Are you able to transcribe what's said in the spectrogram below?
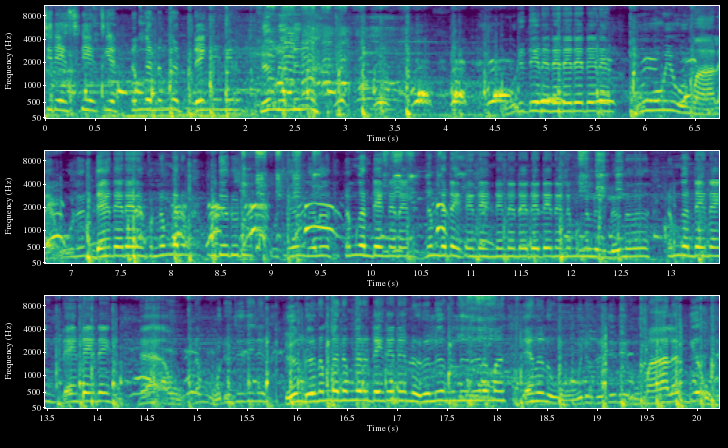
สีแดงสีแดงสีน้ำเงินน้ำเงินแดงแดงแดงเหลืองเหลืองเหลือง โอ้ยแดงแดงแดงแดงแดงแดงโอ้ยมาแล้วโอ้ยแดงแดงแดงน้ำเงินดูดูดูเหลืองเหลืองน้ำเงินแดงแดงแดงน้ำเงินแดงแดงแดงแดงแดงแดงแดงแดงน้ำเงินเหลืองเหลืองน้ำเงินแดงแดงแดงแดงแดงนะโอ้น้ำหูดูดูดูเหลืองเหลืองน้ำเงินน้ำเงินแดงแดงแดงเหลืองเหลืองเหลืองมาแดงแล้วโอ้ดูดูดูดูมาแล้วเยอะโอ้โห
